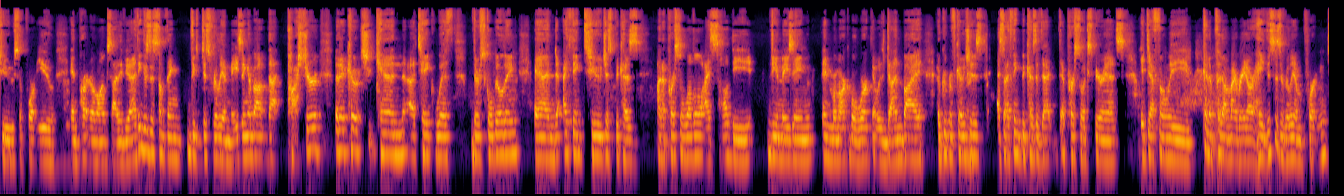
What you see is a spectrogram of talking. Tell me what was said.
to support you and partner alongside of you. And I think there's just something just really amazing about that posture that a coach can uh, take with their school building. And I think too, just because on a personal level, I saw the the amazing and remarkable work that was done by a group of coaches. And so I think because of that, that personal experience, it definitely kind of put on my radar, hey, this is a really important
